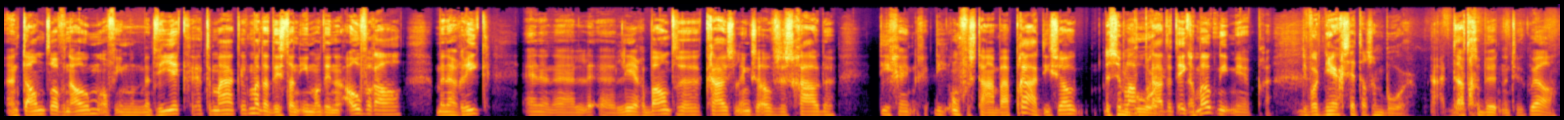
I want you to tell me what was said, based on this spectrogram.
Een tante of een oom of iemand met wie ik te maken heb. Maar dat is dan iemand in een overal met een riek en een uh, leren band uh, kruiselings over zijn schouder. die, geen, die onverstaanbaar praat. Die zo Dus een plat boer. praat dat ik hem ook niet meer praat. Die wordt neergezet als een boer. Dat gebeurt natuurlijk wel.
